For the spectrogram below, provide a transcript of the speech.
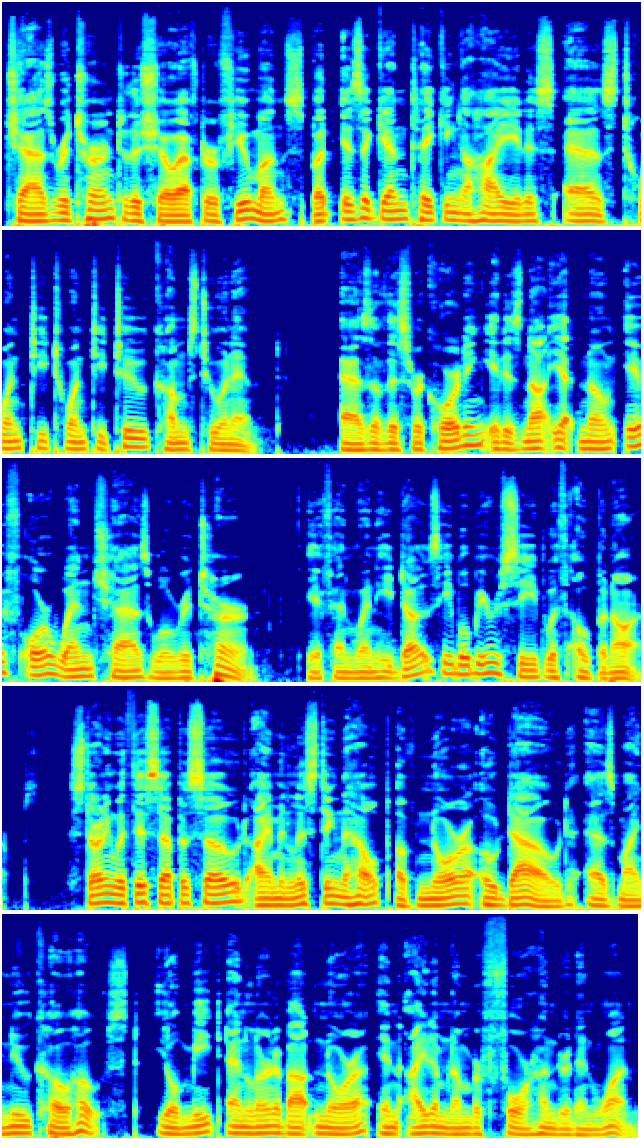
Chas returned to the show after a few months, but is again taking a hiatus as 2022 comes to an end. As of this recording, it is not yet known if or when Chas will return. If and when he does, he will be received with open arms. Starting with this episode, I am enlisting the help of Nora O'Dowd as my new co host. You'll meet and learn about Nora in item number 401.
